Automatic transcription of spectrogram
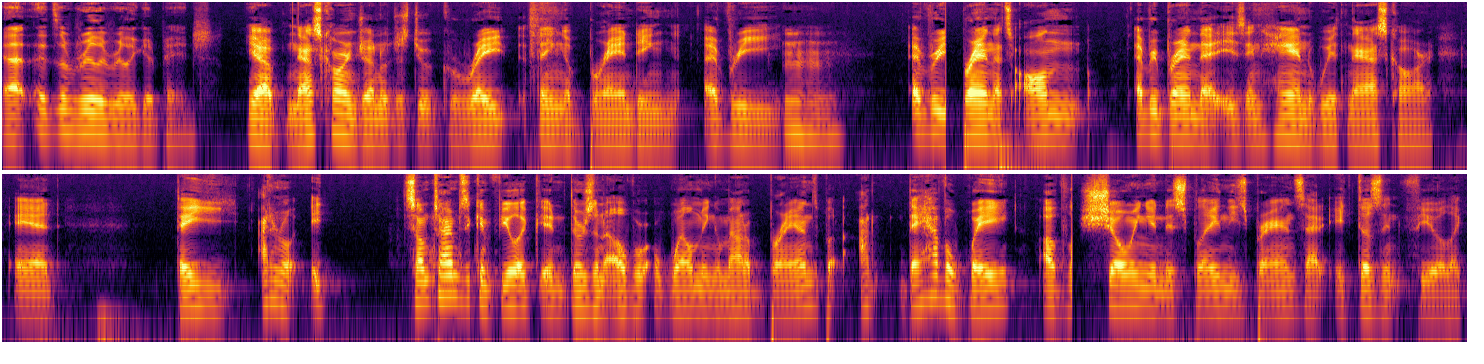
Uh, it's a really really good page. Yeah, NASCAR in general just do a great thing of branding every Mm-hmm. every brand that's on every brand that is in hand with NASCAR, and they I don't know it. Sometimes it can feel like it, there's an overwhelming amount of brands, but I, they have a way of showing and displaying these brands that it doesn't feel like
